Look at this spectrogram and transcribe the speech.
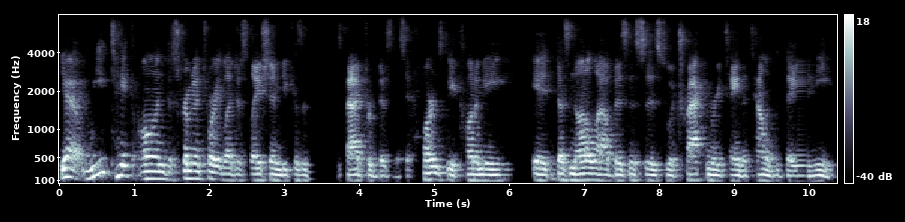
Yeah, we take on discriminatory legislation because it's bad for business. It harms the economy. It does not allow businesses to attract and retain the talent that they need.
